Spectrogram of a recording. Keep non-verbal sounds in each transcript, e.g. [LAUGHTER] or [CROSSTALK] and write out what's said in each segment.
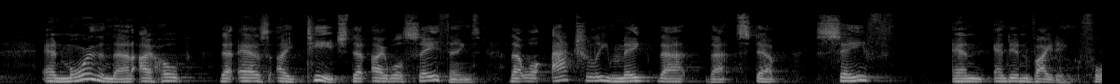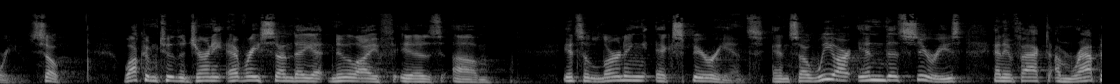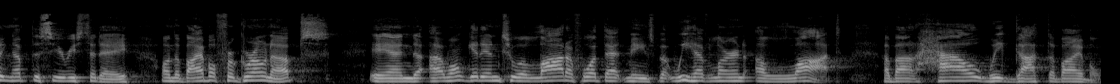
And more than that, I hope that as I teach, that I will say things that will actually make that, that step safe and, and inviting for you. So, welcome to the journey. Every Sunday at New Life is, um, it's a learning experience. And so we are in this series. And in fact, I'm wrapping up the series today on the Bible for grown-ups. And I won't get into a lot of what that means, but we have learned a lot about how we got the Bible.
